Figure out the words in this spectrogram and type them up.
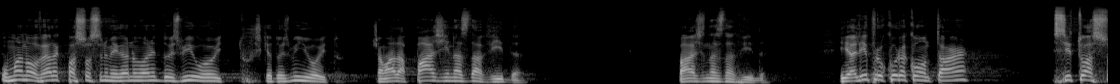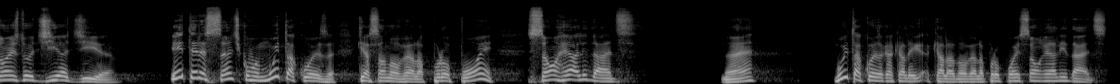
uma novela que passou, se não me engano, no ano de 2008, acho que é 2008, chamada Páginas da Vida. Páginas da Vida. E ali procura contar situações do dia a dia. E é interessante como muita coisa que essa novela propõe são realidades, não é? Muita coisa que aquela, aquela novela propõe são realidades.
